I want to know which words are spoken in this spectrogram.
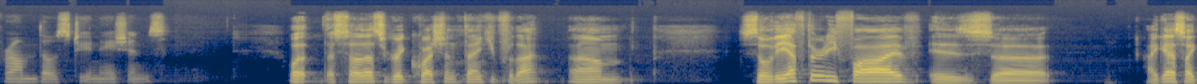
from those two nations? Well, so that's a great question. Thank you for that. Um, so the F-35 is, uh, I guess I,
